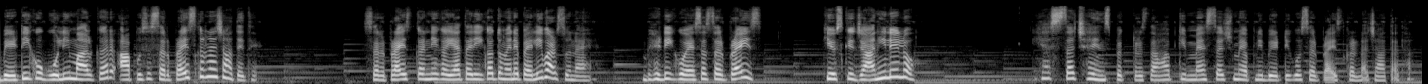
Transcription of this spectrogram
बेटी को गोली मारकर आप उसे सरप्राइज़ करना चाहते थे। सरप्राइज़ करने का यह तरीका तो मैंने पहली बार सुना है। बेटी को ऐसा सरप्राइज़ कि उसकी जान ही ले लो। यह सच है, इंस्पेक्टर साहब, कि मैं सच में अपनी बेटी को सरप्राइज़ करना चाहता था।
